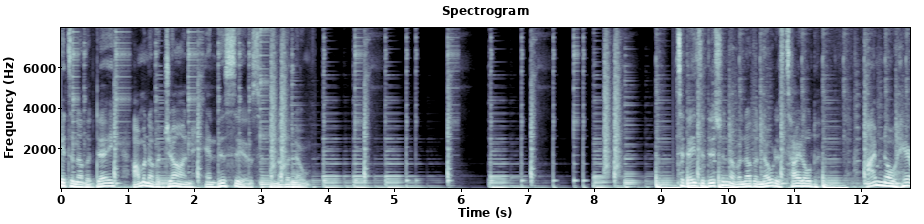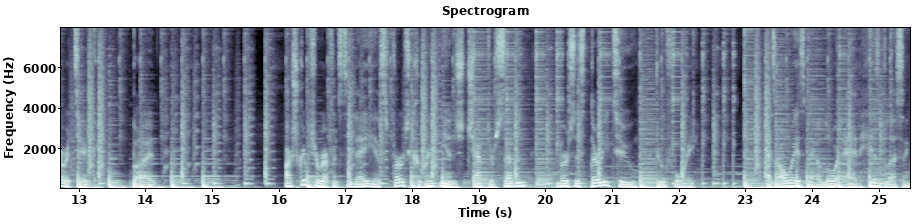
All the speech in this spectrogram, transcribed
It's another day. I'm another John, and this is another note. Today's edition of Another Note is titled, I'm No Heretic, but. Our scripture reference today is 1 Corinthians chapter 7, verses 32 through 40. As always, may the Lord add his blessing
